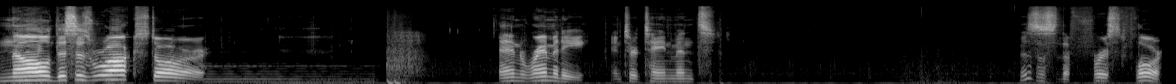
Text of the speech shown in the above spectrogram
No, this is Rockstar. And Remedy Entertainment. This is the first floor.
